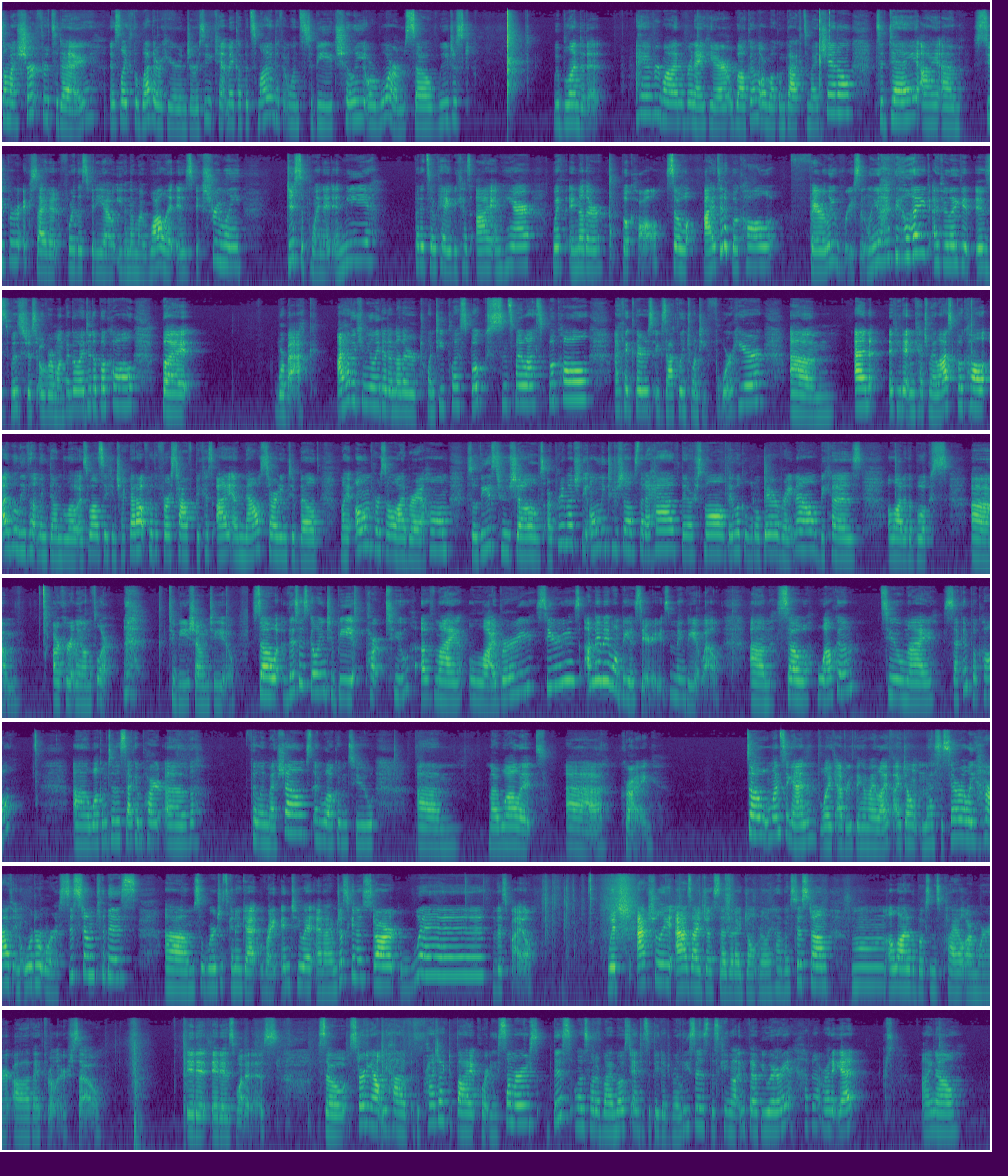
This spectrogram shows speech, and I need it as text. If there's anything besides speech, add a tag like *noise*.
So my shirt for today is like the weather here in Jersey. Can't make up its mind if it wants to be chilly or warm. So we just, we blended it. Hey everyone, Renee here. Welcome or welcome back to my channel. Today I am super excited for this video even though my wallet is extremely disappointed in me, but it's okay because I am here with another book haul. So I did a book haul fairly recently, *laughs* I feel like. I feel like it is was just over a month ago I did a book haul, but we're back. I have accumulated another 20 plus books since my last book haul. I think there's exactly 24 here. Um, and if you didn't catch my last book haul, I will leave that link down below as well so you can check that out for the first half because I am now starting to build my own personal library at home. So these two shelves are pretty much the only two shelves that I have. They are small. They look a little bare right now because a lot of the books um, are currently on the floor *laughs* to be shown to you. So this is going to be part two of my library series. Uh, maybe it won't be a series, maybe it will. Um, so welcome to my second book haul. Uh, welcome to the second part of filling my shelves, and welcome to um, my wallet uh, crying. So once again, like everything in my life, I don't necessarily have an order or a system to this. Um, so we're just gonna get right into it, and I'm just gonna start with this pile. Which actually, as I just said that I don't really have a system, Mm, a lot of the books in this pile are more of a thriller, so it, it, it is what it is. So starting out, we have The Project by Courtney Summers. This was one of my most anticipated releases. This came out in February. I have not read it yet. I know,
